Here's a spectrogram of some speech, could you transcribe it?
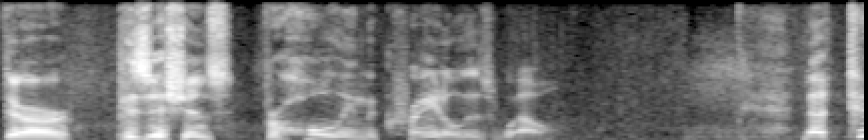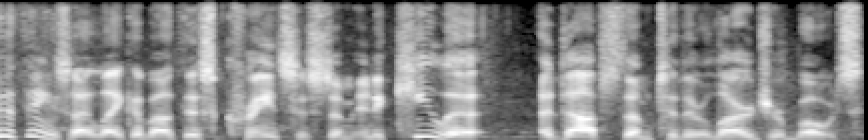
There are positions for holding the cradle as well. Now, two things I like about this crane system, and Aquila adopts them to their larger boats.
